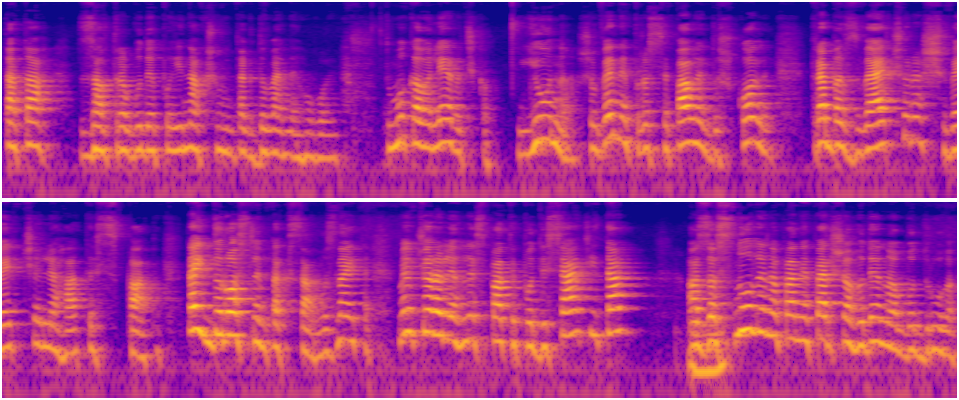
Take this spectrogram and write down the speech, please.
та-та, завтра буде по-інакшому, він так до мене говорить. Тому, кавалерочка, юна, щоб ви не просипали до школи, треба з вечора швидше лягати спати. Та й дорослим так само. Знаєте, ми вчора лягли спати по 10 так? А заснули, напевне, перша година або друга.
